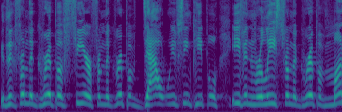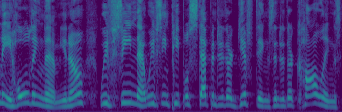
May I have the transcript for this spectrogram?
the, from the grip of fear, from the grip of doubt. We've seen people even released from the grip of money holding them, you know? We've seen that. We've seen people step into their giftings, into their callings.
